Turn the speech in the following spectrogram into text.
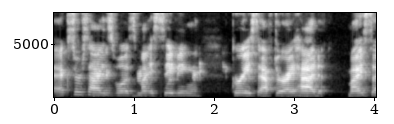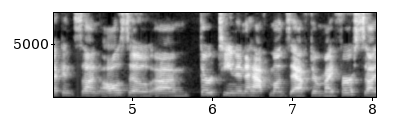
Exercise was my saving grace after I had my second son also um, 13 and a half months after my first son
